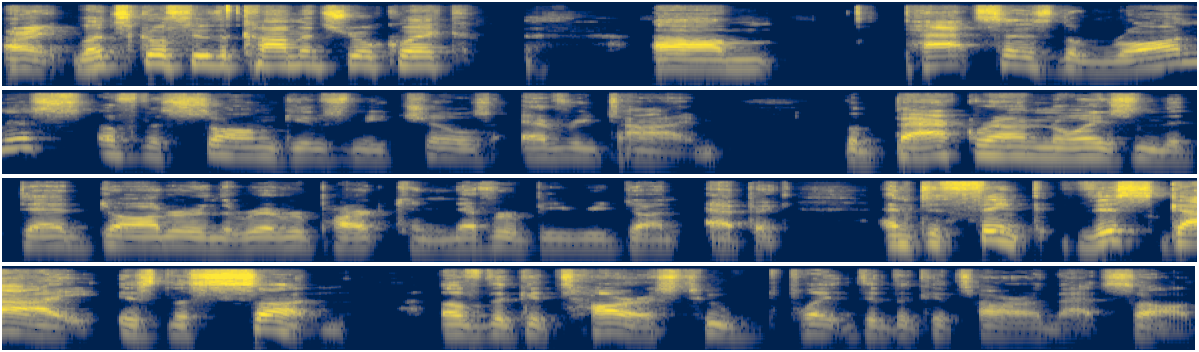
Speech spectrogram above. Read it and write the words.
All right, let's go through the comments real quick. Um, Pat says the rawness of the song gives me chills every time. The background noise and the dead daughter in the river part can never be redone. Epic. And to think this guy is the son of the guitarist who played did the guitar on that song.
